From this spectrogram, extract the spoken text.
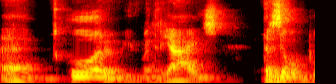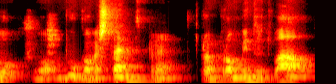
de cor e de materiais trazê-lo um pouco, ou um pouco ou bastante para, para, para, o momento atual.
